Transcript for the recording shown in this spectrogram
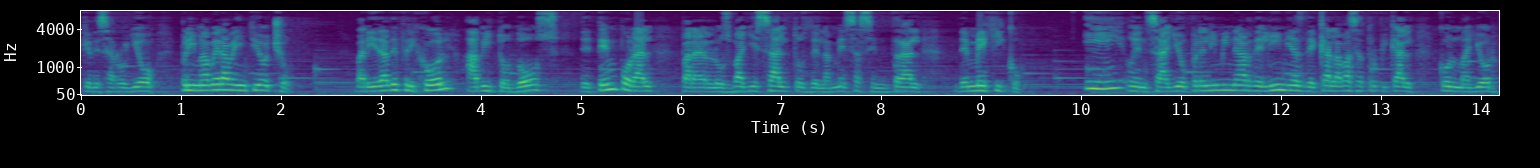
que desarrolló Primavera 28 variedad de frijol, hábito 2 de temporal para los valles altos de la Mesa Central de México y ensayo preliminar de líneas de calabaza tropical con mayor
